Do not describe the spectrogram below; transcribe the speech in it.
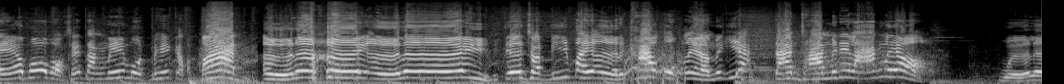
แล้วพ่อบอกใช้ตังค์ไม่หมดไม่ให้กลับบ้าน เออเลย เออเลย เจอช็อตนี้ไปเออแล้วข้าวตกเลยอะเมื่อกี้จานชามไม่ได้ล้างเลยอะเหวอเล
